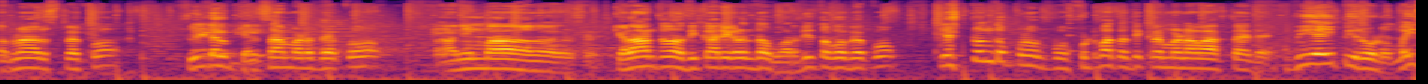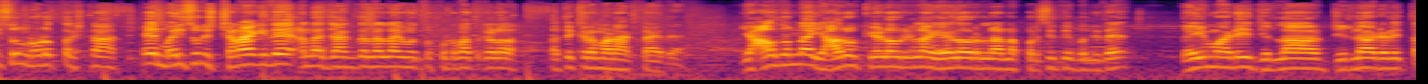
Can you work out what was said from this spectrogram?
ಗಮನ ಹರಿಸ್ಬೇಕು ಫೀಲ್ಡ್ ಅಲ್ಲಿ ಕೆಲಸ ಮಾಡಬೇಕು. ನಿಮ್ಮ ಕೆಳಹಂತದ ಅಧಿಕಾರಿಗಳಿಂದ ವರದಿ ತಗೋಬೇಕು. ಎಷ್ಟೊಂದು ಫುಟ್ಪಾತ್ ಅತಿಕ್ರಮಣ ಆಗ್ತಾ ಇದೆ. V I P road, Mysuru ನೋಡಿದ ತಕ್ಷಣ, ಏನ್ ಮೈಸೂರು ಚೆನ್ನಾಗಿದೆ ಅನ್ನೋ ಜಾಗದಲ್ಲೆಲ್ಲ ಇವತ್ತು ಫುಟ್ಪಾತ್ಗಳು ಅತಿಕ್ರಮಣ ಆಗ್ತಾ ಇದೆ. ಯಾವುದನ್ನ ಯಾರು ಕೇಳೋರಿಲ್ಲ, ಹೇಳೋರಿಲ್ಲ ಅನ್ನೋ ಪರಿಸ್ಥಿತಿ ಬಂದಿದೆ. ದಯಮಾಡಿ ಜಿಲ್ಲಾ, ಜಿಲ್ಲಾಡಳಿತ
